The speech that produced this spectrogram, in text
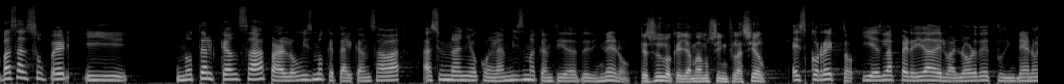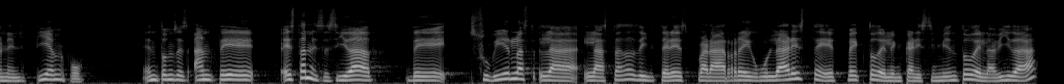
vas al súper y no te alcanza para lo mismo que te alcanzaba hace un año con la misma cantidad de dinero. Eso es lo que llamamos inflación. Es correcto, y es la pérdida del valor de tu dinero en el tiempo. Entonces, ante esta necesidad de subir las, las tasas de interés para regular este efecto del encarecimiento de la vida,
